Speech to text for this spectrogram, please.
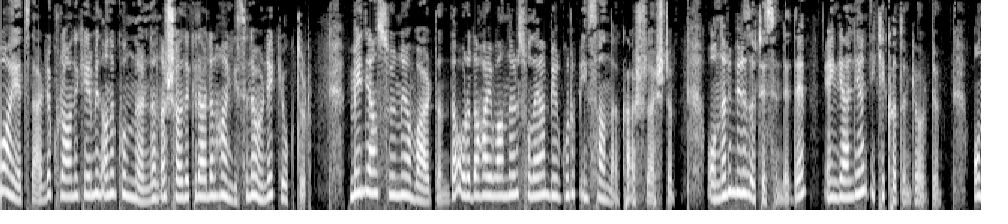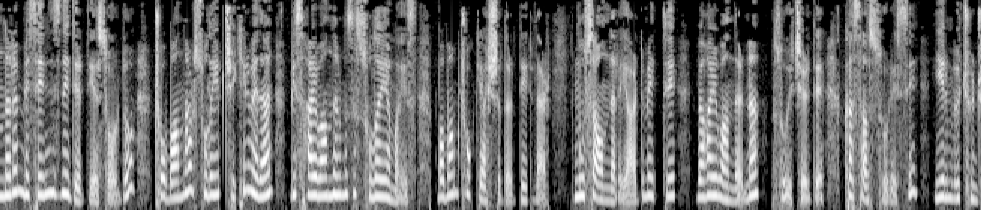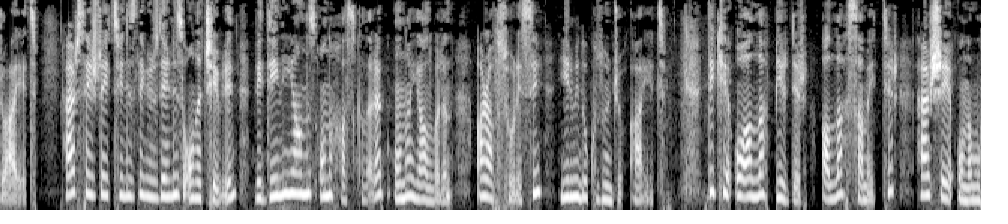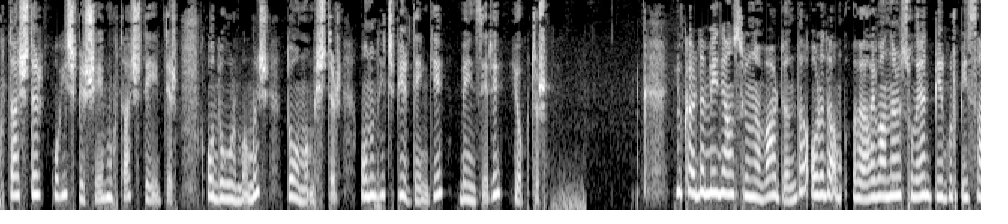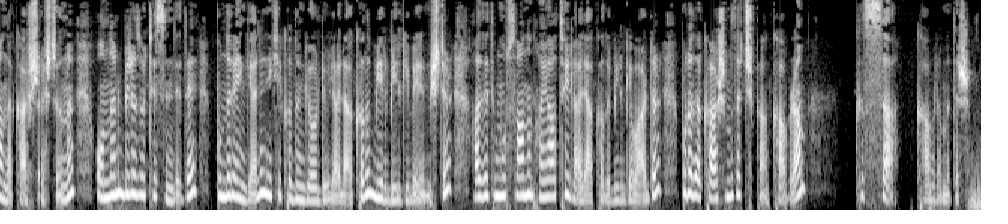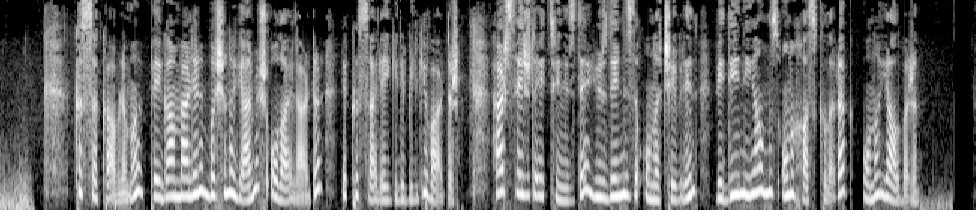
Bu ayetlerde Kur'an-ı Kerim'in ana konularından aşağıdakilerden hangisine örnek yoktur? Medyan suyuna vardığında orada hayvanları sulayan bir grup insanla karşılaştı. Onların biraz ötesinde de engelleyen iki kadın gördü. Onlara meseleniz nedir diye sordu. Çobanlar sulayıp çekilmeden biz hayvanlarımızı sulayamayız. Babam çok yaşlıdır dediler. Musa onlara yardım etti ve hayvanlarına su içirdi. Kasas suresi 23. ayet. Her secde ettiğinizde yüzlerinizi ona çevirin ve dini yalnız ona has kılarak ona yalvarın. Araf suresi 29. ayet. De ki o Allah birdir, Allah samettir, her şeye ona muhtaçtır, o hiçbir şeye muhtaç değildir. O doğurmamış, doğmamıştır. Onun hiçbir dengi, benzeri yoktur. Yukarıda Medyan suyuna vardığında orada e, hayvanları sulayan bir grup insanla karşılaştığını, onların biraz ötesinde de bunları engelleyen iki kadın gördüğüyle alakalı bir bilgi verilmiştir. Hz. Musa'nın hayatıyla alakalı bilgi vardır. Burada karşımıza çıkan kavram kıssa kavramıdır. Kıssa kavramı peygamberlerin başına gelmiş olaylardır ve kıssa ile ilgili bilgi vardır. Her secde ettiğinizde yüzlerinizi ona çevirin ve dini yalnız ona has kılarak ona yalvarın.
